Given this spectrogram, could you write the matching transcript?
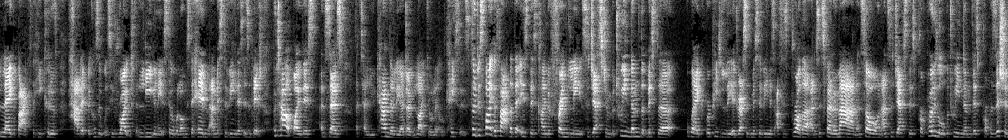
leg back, that he could have had it because it was his right, that legally it still belongs to him, and Mr. Venus is a bit put out by this and says, I tell you candidly, I don't like your little cases. So despite the fact that there is this kind of friendly suggestion between them that Mr. Wegg repeatedly addresses Mr. Venus as his brother and as his fellow man and so on and suggests this proposal between them, this proposition,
